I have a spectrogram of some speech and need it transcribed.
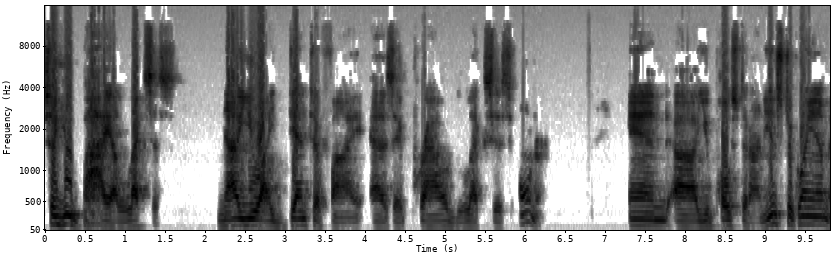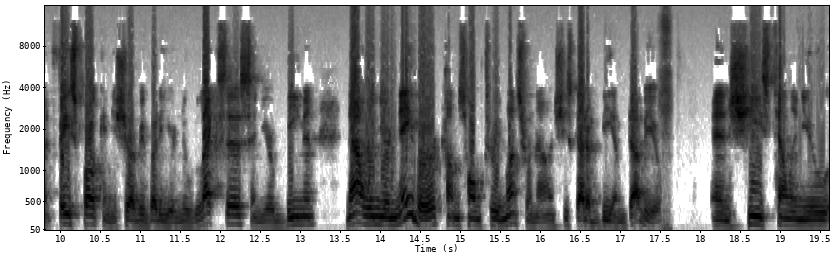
So you buy a Lexus. Now you identify as a proud Lexus owner and uh, you post it on Instagram and Facebook, and you show everybody your new Lexus and you're beaming. Now, when your neighbor comes home three months from now and she's got a BMW, and she's telling you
